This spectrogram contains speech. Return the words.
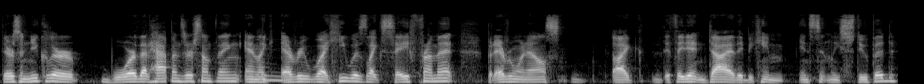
There's a nuclear war that happens or something, and like every everyone, he was like safe from it, but everyone else, like if they didn't die, they became instantly stupid.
